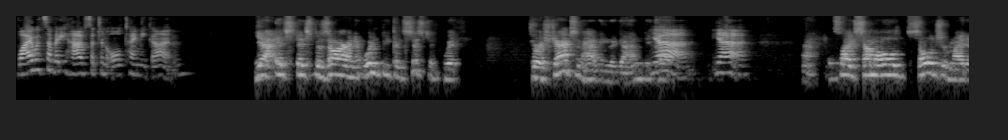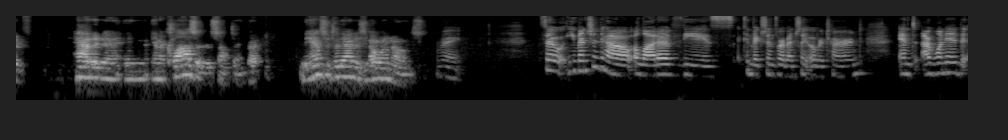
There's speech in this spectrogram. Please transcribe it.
why would somebody have such an old timey gun? Yeah, it's it's bizarre, and it wouldn't be consistent with George Jackson having the gun. Because, yeah, yeah. Uh, it's like some old soldier might have had it in, in, in a closet or something, but the answer to that is no one knows. Right. So you mentioned how a lot of these convictions were eventually overturned. And I wanted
